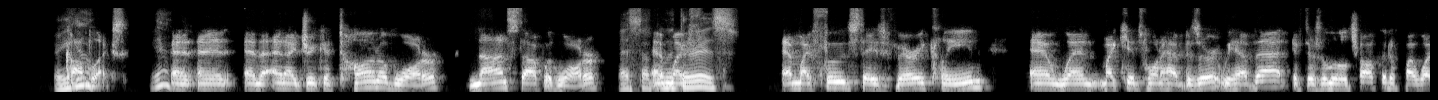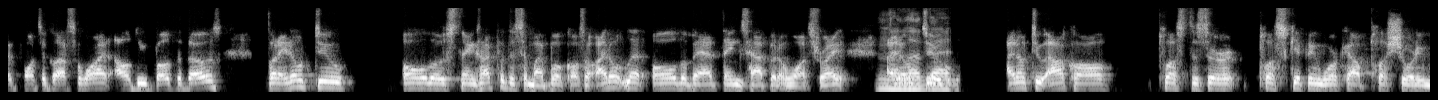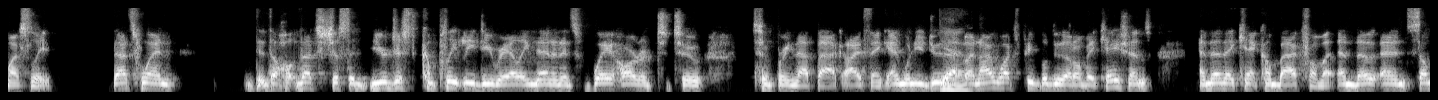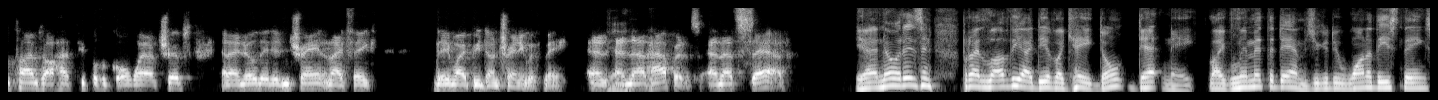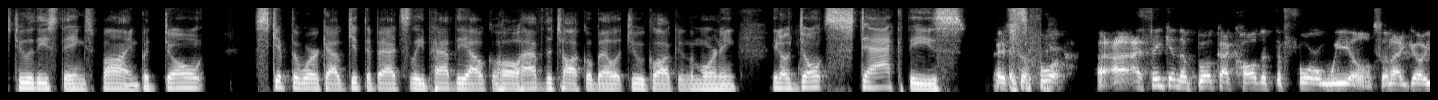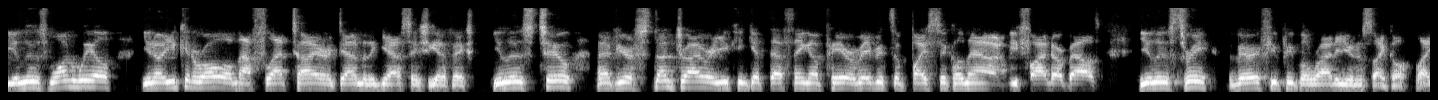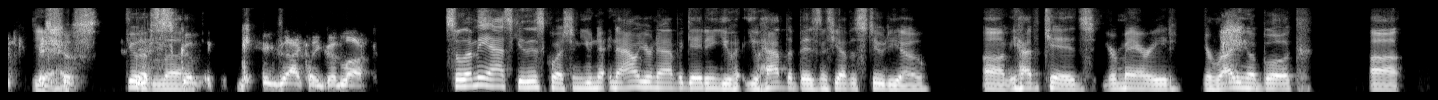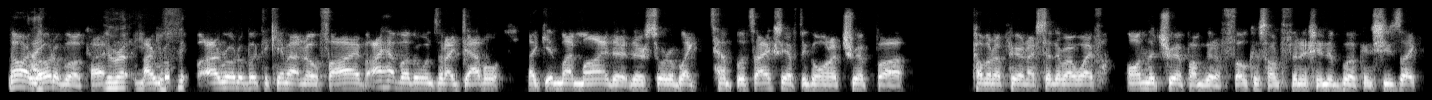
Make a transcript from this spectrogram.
complex. Go. Yeah. And, and, and, and I drink a ton of water, nonstop with water. Best supplement and my, there is. And my food stays very clean. And when my kids want to have dessert, we have that. If there's a little chocolate, if my wife wants a glass of wine, I'll do both of those. But I don't do all those things. I put this in my book also. I don't let all the bad things happen at once, right? Mm, I, I don't do that. I don't do alcohol plus dessert plus skipping workout plus shorting my sleep. That's when the, the whole that's just a you're just completely derailing then and it's way harder to to to bring that back, I think. And when you do yeah. that, and I watch people do that on vacations, and then they can't come back from it. And th- and sometimes I'll have people who go away on trips, and I know they didn't train, and I think, they might be done training with me. And yeah. and that happens. And that's sad. Yeah, no, it isn't. But I love the idea of like, hey, don't detonate. Like limit the damage. You can do one of these things, two of these things, fine, but don't skip the workout, get the bad sleep, have the alcohol, have the Taco Bell at two o'clock in the morning. You know, don't stack these. It's the four. I think in the book I called it the four wheels, and I go, you lose one wheel, you know, you can roll on that flat tire down to the gas station, get it fixed. You lose two. And if you're a stunt driver, you can get that thing up here. Or maybe it's a bicycle now and we find our balance. You lose three. Very few people ride a unicycle. Like yeah. it's just good it's luck. Good, exactly. Good luck. So let me ask you this question. You now you're navigating, you you have the business, you have the studio, um, you have kids, you're married, you're writing a book. Uh, no, I wrote I, a book. I, wrote, I, wrote, I wrote a book that came out in 05. I have other ones that I dabble like in my mind. They're, they're sort of like templates. I actually have to go on a trip uh, coming up here. And I said to my wife, on the trip, I'm going to focus on finishing the book. And she's like,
